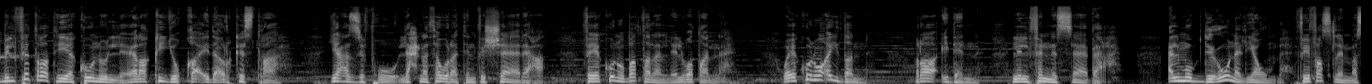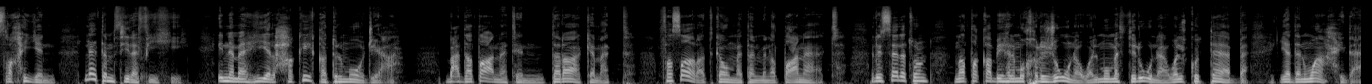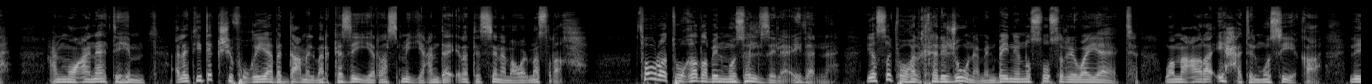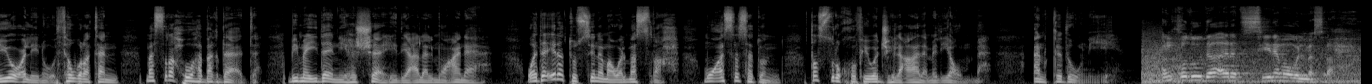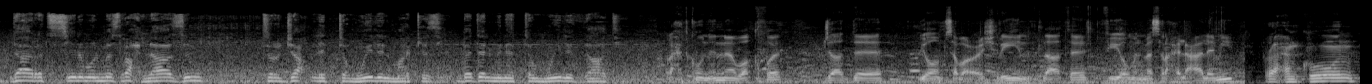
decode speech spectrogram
بالفطرة يكون العراقي قائد أوركسترا يعزف لحن ثورة في الشارع فيكون بطلا للوطن ويكون أيضا رائدا للفن السابع. المبدعون اليوم في فصل مسرحي لا تمثيل فيه إنما هي الحقيقة الموجعة. بعد طعنة تراكمت فصارت كومة من الطعنات. رسالة نطق بها المخرجون والممثلون والكتاب يدا واحدة. عن معاناتهم التي تكشف غياب الدعم المركزي الرسمي عن دائرة السينما والمسرح. فورة غضب مزلزلة إذن يصفها الخارجون من بين نصوص الروايات ومع رائحة الموسيقى ليعلنوا ثورة مسرحها بغداد بميدانها الشاهد على المعاناة. ودائرة السينما والمسرح مؤسسة تصرخ في وجه العالم اليوم. أنقذوني. انقذوا دائرة السينما والمسرح. دائرة السينما والمسرح لازم ترجع للتمويل المركزي بدل من التمويل الذاتي. راح تكون لنا وقفة جادة يوم 27 3 في يوم المسرح العالمي. راح نكون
